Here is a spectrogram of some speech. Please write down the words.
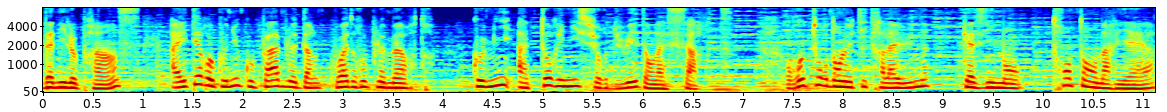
Dany le Prince a été reconnu coupable d'un quadruple meurtre commis à Torigny-sur-Dué dans la Sarthe. Retour dans le titre à la une, quasiment 30 ans en arrière,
